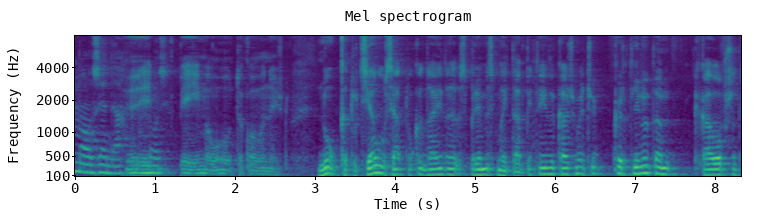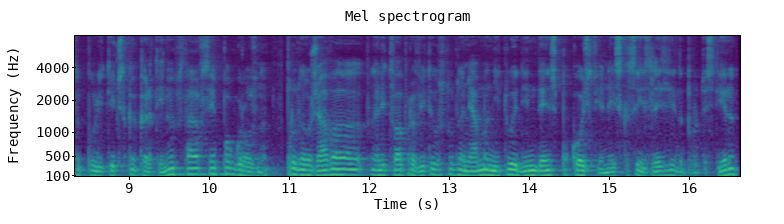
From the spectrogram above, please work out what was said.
може, да. Е, може. е имало такова нещо. Но като цяло сега тук дай да спреме с майтапите и да кажем, че картината, така общата политическа картина става все по-грозна. Продължава нали, това правителство да няма нито един ден спокойствие. Не иска се излезли да протестират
